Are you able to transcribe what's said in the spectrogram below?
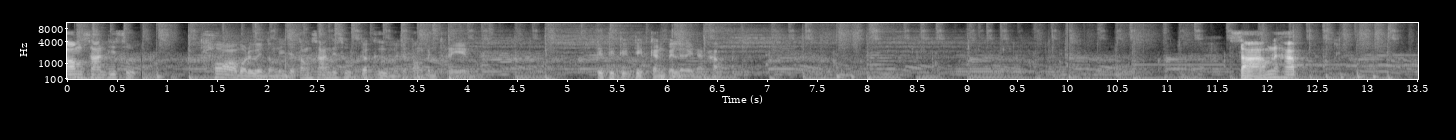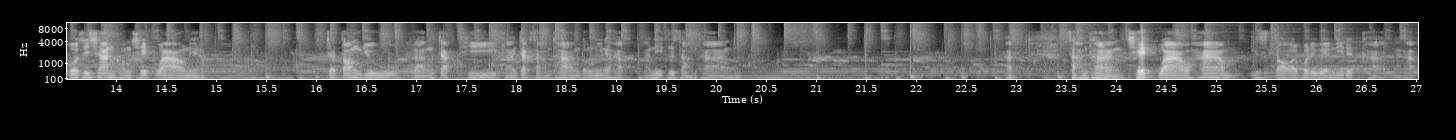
ต้องสั้นที่สุด ท่อบริเวณตรงนี้จะต้องสั้นที่สุดก็คือมันจะต้องเป็นเทรน ติดติดติดติดกันไปเลยนะครับ 3 นะครับ position ของเช็ควาลเนี่ยจะต้องอยู่หลังจาก T หลังจาก 3 ทางตรงนี้นะครับ อันนี้คือ 3 ทางครับ3ทางเช็ควาลห้าม install บริเวณนี้เด็ดขาดนะครับ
